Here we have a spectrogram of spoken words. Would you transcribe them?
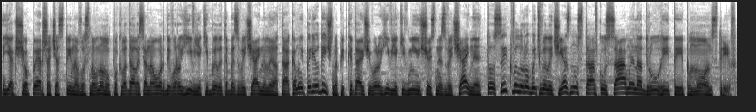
Якщо перша частина в основному покладалася на орди ворогів, які били тебе звичайними атаками, періодично підкидаючи ворогів, які вміють щось незвичайне, то сиквел робить величезну ставку саме на другий тип монстрів.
